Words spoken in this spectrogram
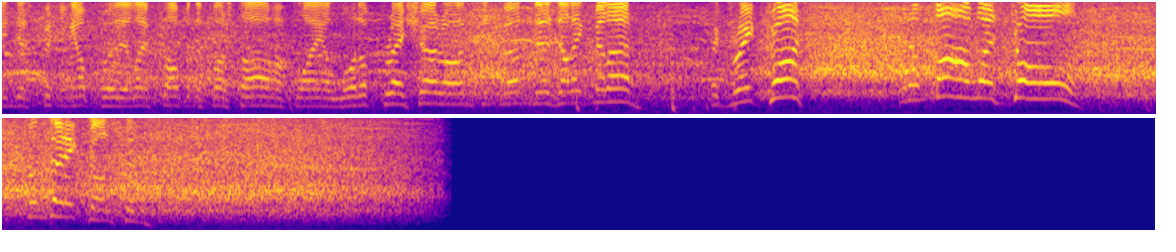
Rangers picking up where they left off in the first half, applying a lot of pressure on St Mirren. There's Alec Miller. A great cross and a marvellous goal from Derek Johnstone.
